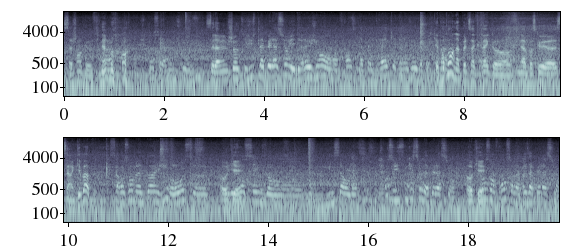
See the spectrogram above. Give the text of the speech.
Sachant que finalement, Je pense que c'est la même chose. c'est la même chose. C'est juste l'appellation. Il y a des régions en France, ils appellent grec, il y a des régions, ils appellent Et kebab. pourquoi on appelle ça grec euh, au final Parce que euh, c'est un kebab? Ça ressemble un peu à un gyros. euh, Ok. Les Français, ils ont mis ça. Je pense que c'est juste une question d'appellation. Ok. Je pense en France, on a deux appellations.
